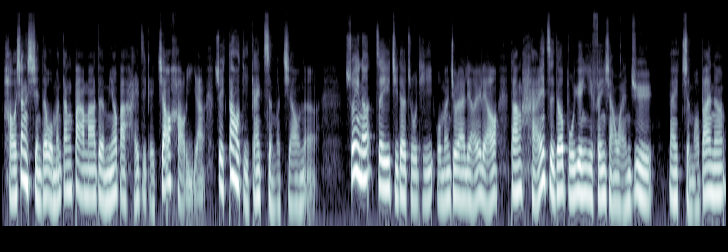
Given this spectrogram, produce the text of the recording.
好像显得我们当爸妈的没有把孩子给教好一样。所以到底该怎么教呢？所以呢，这一集的主题，我们就来聊一聊，当孩子都不愿意分享玩具，该怎么办呢？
